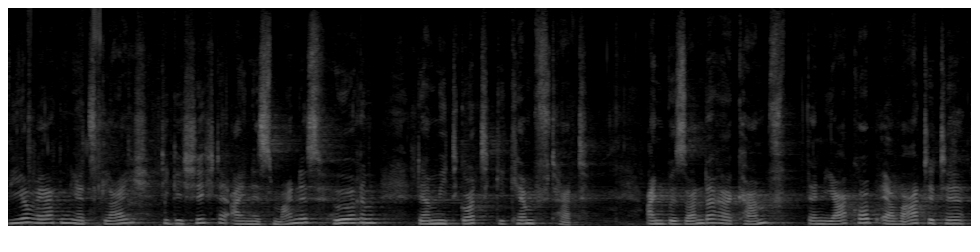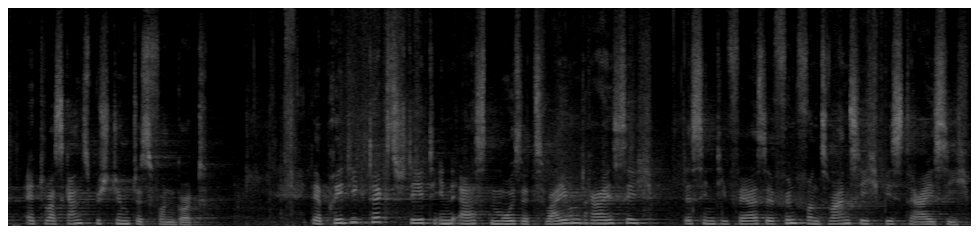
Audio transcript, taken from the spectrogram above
wir werden jetzt gleich die Geschichte eines Mannes hören, der mit Gott gekämpft hat. Ein besonderer Kampf, denn Jakob erwartete etwas ganz Bestimmtes von Gott. Der Predigtext steht in 1. Mose 32, das sind die Verse 25 bis 30.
